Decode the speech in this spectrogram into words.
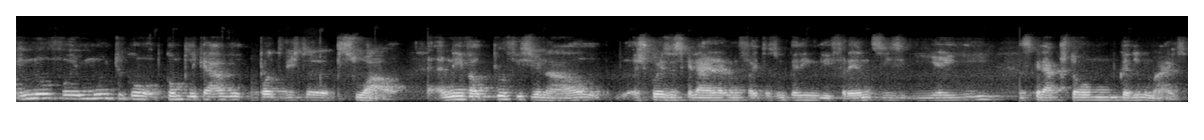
Não foi muito complicado do ponto de vista pessoal. A nível profissional, as coisas se calhar eram feitas um bocadinho diferentes e, e aí se calhar custou um bocadinho mais.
